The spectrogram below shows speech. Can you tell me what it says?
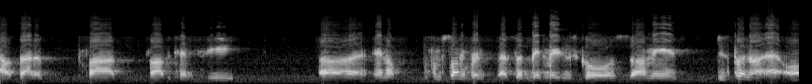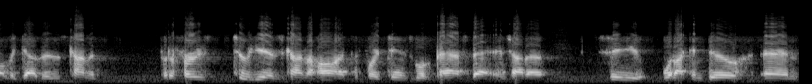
outside of five, five to ten feet. Uh, and I'm from Stony Brook. That's a mid-major school. So I mean, just putting that all together is kind of for the first two years, kind of hard for teams to look past that and try to see what I can do. And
